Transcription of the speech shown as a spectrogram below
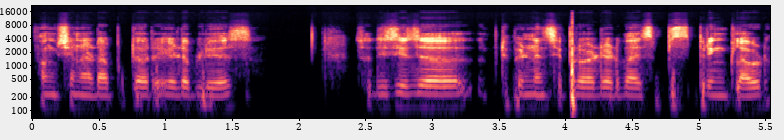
function adapter aws so this is a dependency provided by spring cloud.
